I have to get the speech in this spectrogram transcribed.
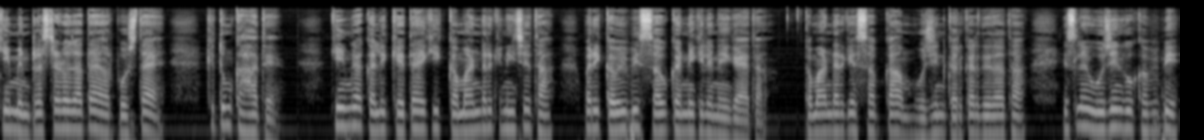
किम इंटरेस्टेड हो जाता है और पूछता है कि तुम कहाँ थे? किम का कलीग कहता है कि कमांडर के नीचे था, पर ये कभी भी सर्व करने के लिए नहीं गया था। कमांडर के सब काम वुजिन कर कर देता था, इसलिए वुजिन को कभी भी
